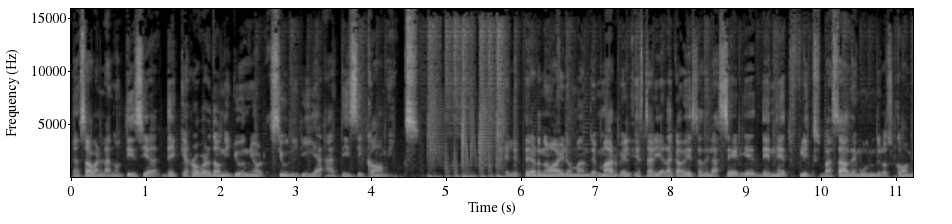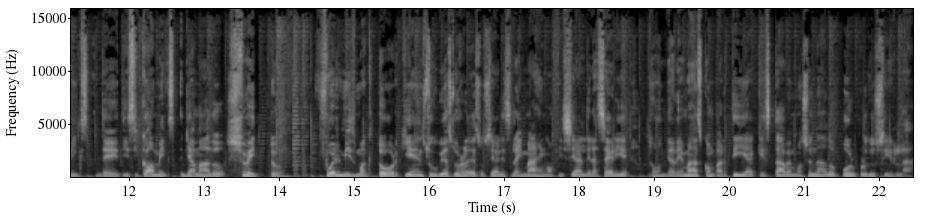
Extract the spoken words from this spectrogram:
lanzaban la noticia de que Robert Downey Jr. se uniría a DC Comics. El eterno Iron Man de Marvel estaría a la cabeza de la serie de Netflix basada en uno de los cómics de DC Comics llamado Sweet Tooth. Fue el mismo actor quien subió a sus redes sociales la imagen oficial de la serie, donde además compartía que estaba emocionado por producirla.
